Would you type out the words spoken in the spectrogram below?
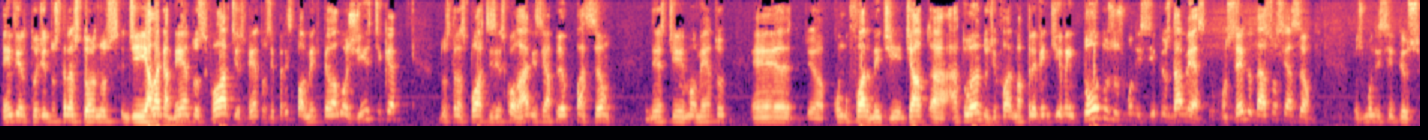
em virtude dos transtornos de alagamentos, fortes ventos e principalmente pela logística dos transportes escolares e a preocupação neste momento é, como forma de, de, atuando de forma preventiva em todos os municípios da MESC. O Conselho da Associação dos Municípios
